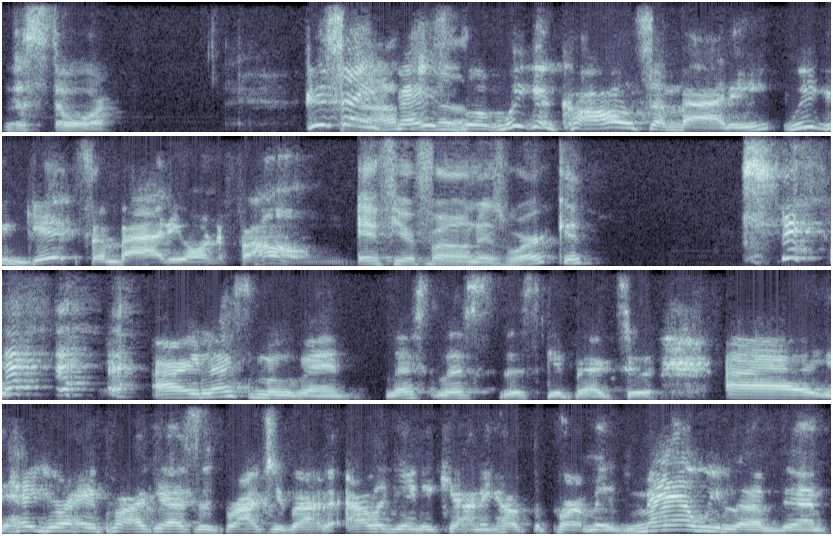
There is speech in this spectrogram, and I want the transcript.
the store. This ain't Facebook. Know. We could call somebody. We could get somebody on the phone if your phone is working. All right, let's move in. Let's let's let's get back to it. Uh, hey Girl Hey podcast is brought to you by the Allegheny County Health Department. Man, we love them.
